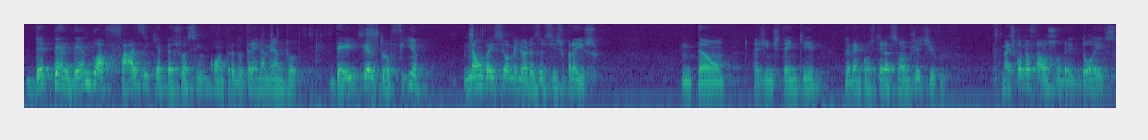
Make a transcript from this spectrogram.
dependendo a fase que a pessoa se encontra do treinamento de hipertrofia não vai ser o melhor exercício para isso. Então, a gente tem que levar em consideração o objetivo. Mas como eu falo sobre dores,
